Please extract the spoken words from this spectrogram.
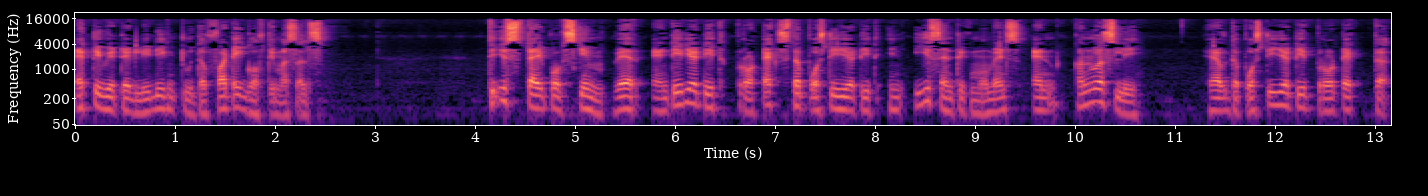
activated leading to the fatigue of the muscles. This type of scheme where anterior teeth protects the posterior teeth in eccentric moments and conversely have the posterior teeth protect the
